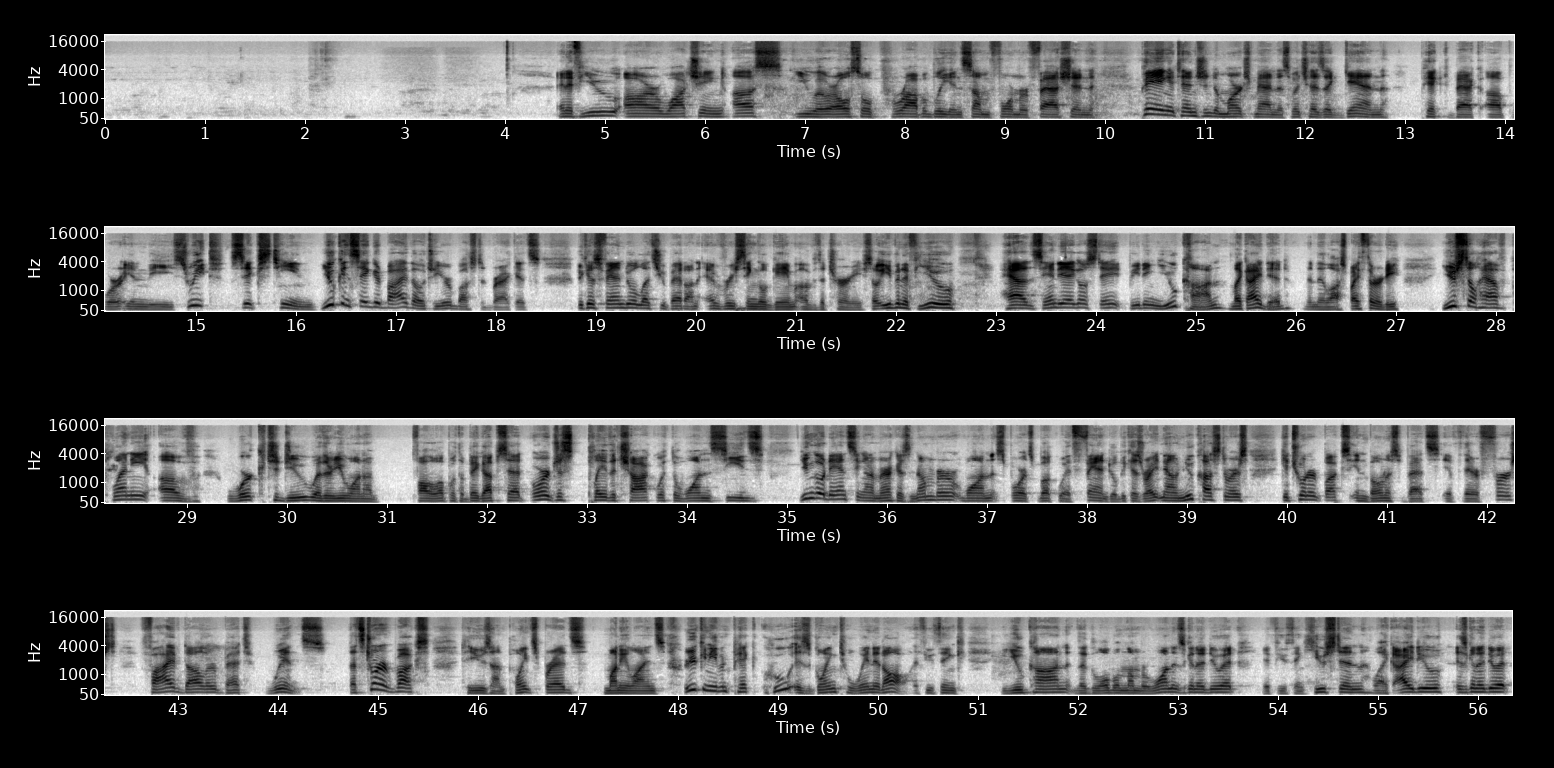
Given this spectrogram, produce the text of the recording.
And if you are watching us, you are also probably in some form or fashion paying attention to March Madness, which has again picked back up. We're in the Sweet 16. You can say goodbye, though, to your busted brackets because FanDuel lets you bet on every single game of the tourney. So even if you had San Diego State beating UConn, like I did, and they lost by 30, you still have plenty of work to do, whether you want to follow up with a big upset, or just play the chalk with the one seeds. You can go dancing on America's number one sports book with FanDuel because right now new customers get 200 bucks in bonus bets if their first $5 bet wins. That's 200 bucks to use on point spreads, money lines, or you can even pick who is going to win it all. If you think UConn, the global number one, is going to do it, if you think Houston, like I do, is going to do it,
